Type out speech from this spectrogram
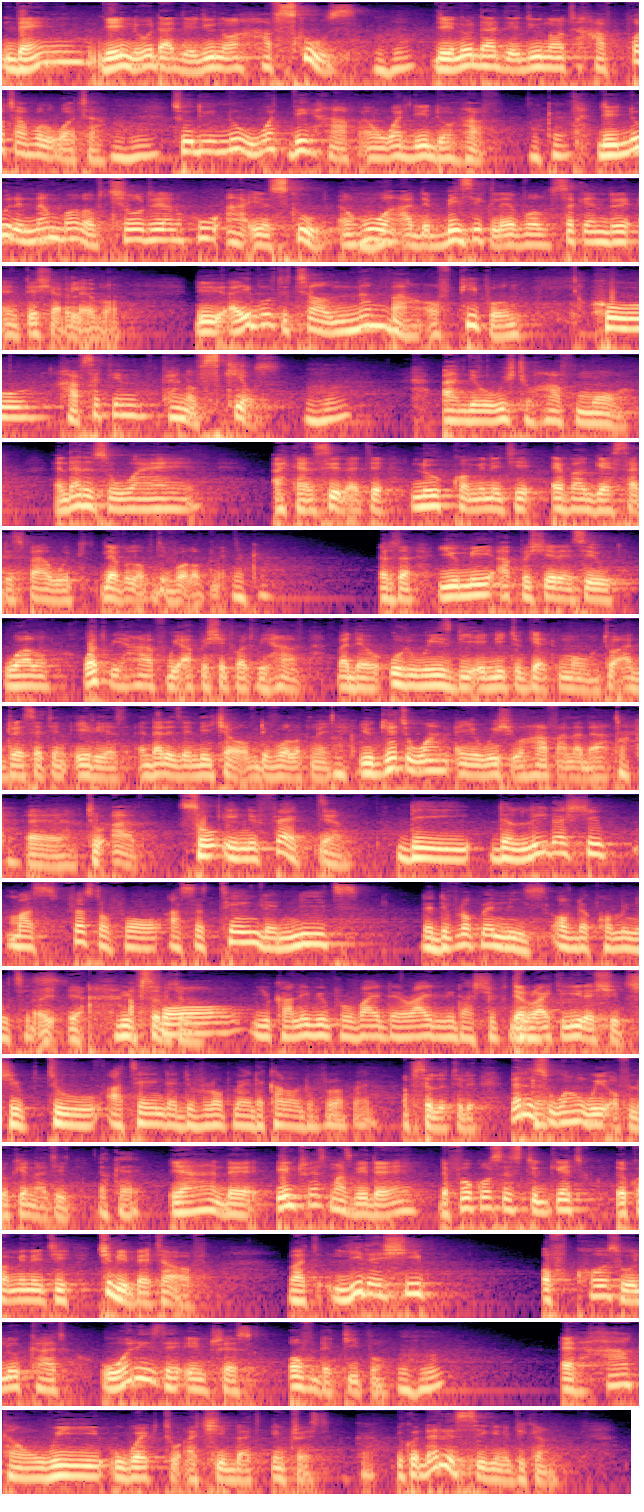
Then they know that they do not have schools. Mm-hmm. They know that they do not have potable water. So they know what they have and what they don't have. Okay. They know the number of children who are in school and who are at the basic level, secondary and tertiary level. They are able to tell number of people who have certain kind of skills and they wish to have more. And that is why I can see that uh, no community ever gets satisfied with level of development. Okay. That is, uh, you may appreciate and say, well, what we have, we appreciate what we have, but there will always be a need to get more to address certain areas, and that is the nature of development. You get one and you wish you have another uh, to add. So, in effect, Yeah. the the leadership must first of all ascertain the needs, the development needs of the communities Uh, yeah, before you can even provide the right leadership The to, right leadership. to attain the development, the kind of development. Absolutely. That is one way of looking at it. Okay. Yeah, the interest must be there. The focus is to get the community to be better off. But leadership, of course, will look at what is the interest of the people and how can we work to achieve that interest. Okay. Because that is significant.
